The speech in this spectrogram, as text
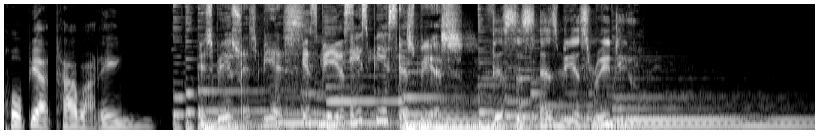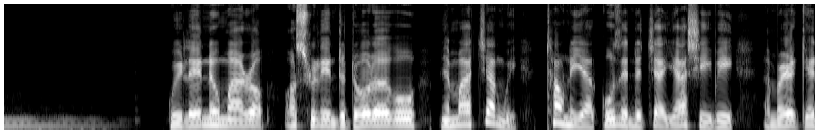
ဖော်ပြထားပါတယ်။ SBS SBS SBS SBS SBS This is SBS Radio. ငွေလဲနှုန်းမှာတော့ Australian dollar ကိုမြန်မာကျပ်ငွေ1292ကျပ်ရရှိပြီး American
